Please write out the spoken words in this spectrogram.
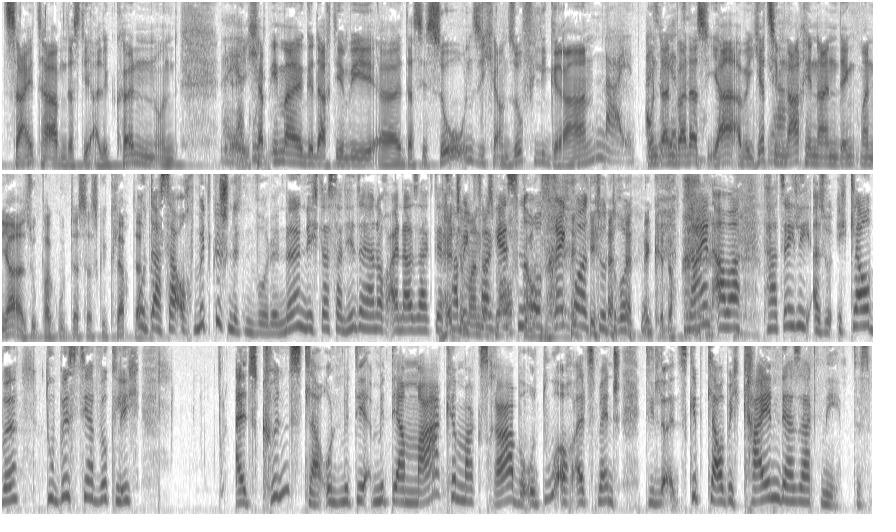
Zeit haben, dass die alle können. Und Naja, äh, ich habe immer gedacht, irgendwie, äh, das ist so unsicher und so filigran. Nein, also und dann war das, ja, aber jetzt Ja. im Nachhinein denkt man, ja, super gut, dass das geklappt hat. Und dass da auch mitgeschnitten wurde, ne? Nicht, dass dann hinterher noch einer sagt, jetzt habe ich vergessen, auf. Record zu Ja, drücken. genau. Nein, aber tatsächlich, also ich glaube, du bist ja wirklich als Künstler und mit der, mit der Marke Max Rabe und du auch als Mensch, die, es gibt, glaube ich, keinen, der sagt, nee, das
